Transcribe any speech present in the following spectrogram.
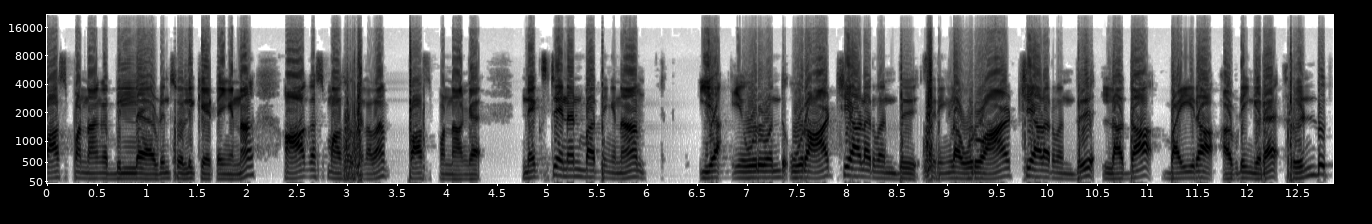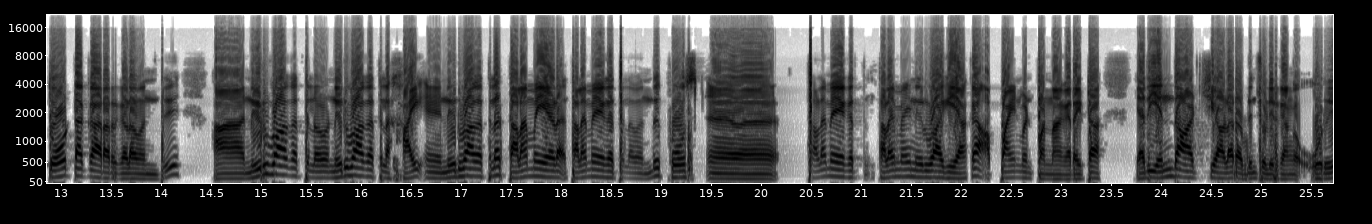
பாஸ் பண்ணாங்க பில்லு அப்படின்னு சொல்லி கேட்டிங்கன்னா ஆகஸ்ட் மாதத்தில் தான் பாஸ் பண்ணாங்க. நெக்ஸ்ட் என்னன்னு பார்த்தீங்கன்னா ஒரு வந்து ஒரு ஆட்சியாளர் வந்து சரிங்களா? ஒரு ஆட்சியாளர் வந்து லதா பைரா அப்படிங்கிற ரெண்டு தோட்டக்காரர்களை வந்து நிர்வாகத்தில் நிர்வாகத்தில் ஹை நிர்வாகத்தில் தலைமையட தலைமையிட வந்து போஸ்ட் தலைமையக தலைமை நிர்வாகியாக அப்பாயின்மெண்ட் பண்ணாங்க ரைட்டா? அது எந்த ஆட்சியாளர் அப்படின்னு சொல்லியிருக்காங்க. ஒரு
